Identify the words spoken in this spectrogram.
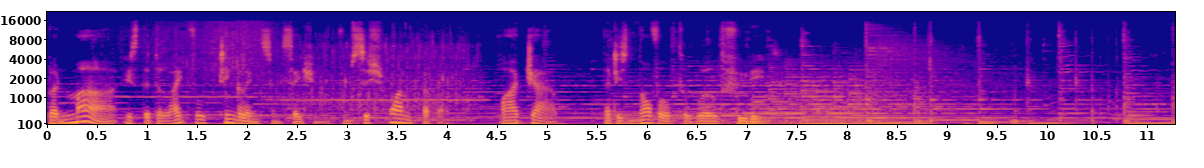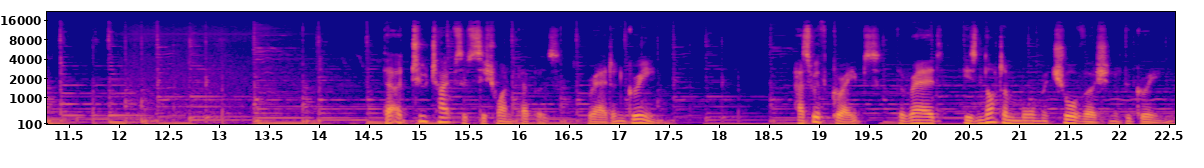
but ma is the delightful tingling sensation from Sichuan pepper, hua jiao, that is novel to world foodies. There are two types of Sichuan peppers, red and green. As with grapes, the red is not a more mature version of the green.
